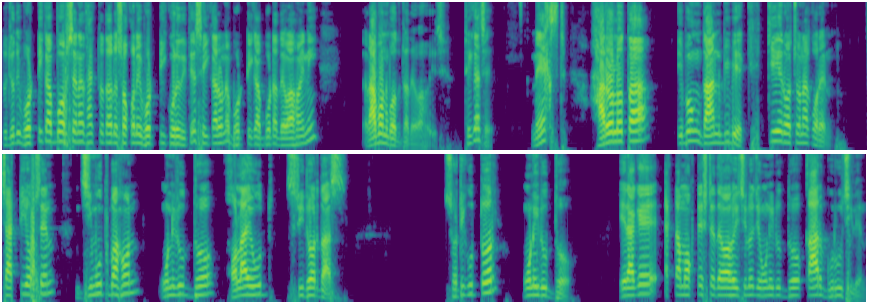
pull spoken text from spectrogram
তো যদি ভট্টি কাব্য অপশানে থাকতো তাহলে সকলেই ভর্তি করে দিতে। সেই কারণে ভট্টি কাব্যটা দেওয়া হয়নি, রাবণবধটা দেওয়া হয়েছে। ঠিক আছে? নেক্সট হারলতা এবং দান বিবেক কে রচনা করেন? চারটি অপশন জিমুত বাহন, অনিরুদ্ধ, হলায়ুদ, শ্রীধর দাস। সঠিক উত্তর অনিরুদ্ধ। এর আগে একটা মক টেস্টে দেওয়া হয়েছিল যে অনিরুদ্ধ কার গুরু ছিলেন?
